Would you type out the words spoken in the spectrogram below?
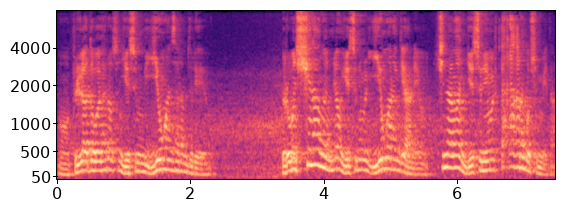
어, 빌라도와 헤롯은 예수님을 이용한 사람들이에요. 여러분 신앙은요 예수님을 이용하는 게 아니에요. 신앙은 예수님을 따라가는 것입니다.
